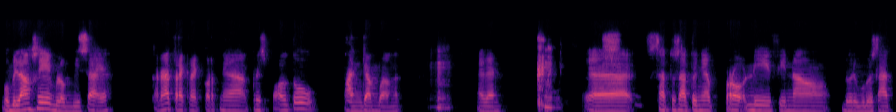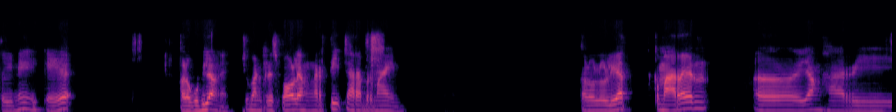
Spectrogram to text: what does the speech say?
Gue bilang sih belum bisa ya. Karena track recordnya Chris Paul tuh panjang banget. Hmm. Ya kan? Hmm. Ya, satu-satunya pro di final 2021 ini kayak Kalau gue bilang ya, cuman Chris Paul yang ngerti cara bermain. Kalau lu lihat kemarin eh, yang hari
